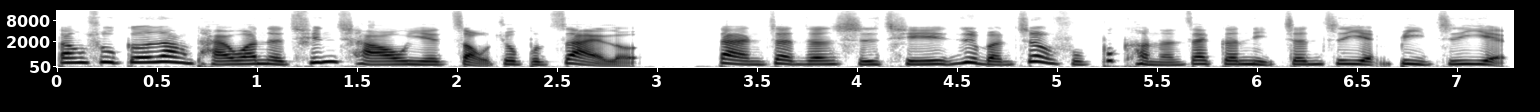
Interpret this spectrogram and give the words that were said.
当初割让台湾的清朝也早就不在了，但战争时期日本政府不可能再跟你睁只眼闭只眼。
